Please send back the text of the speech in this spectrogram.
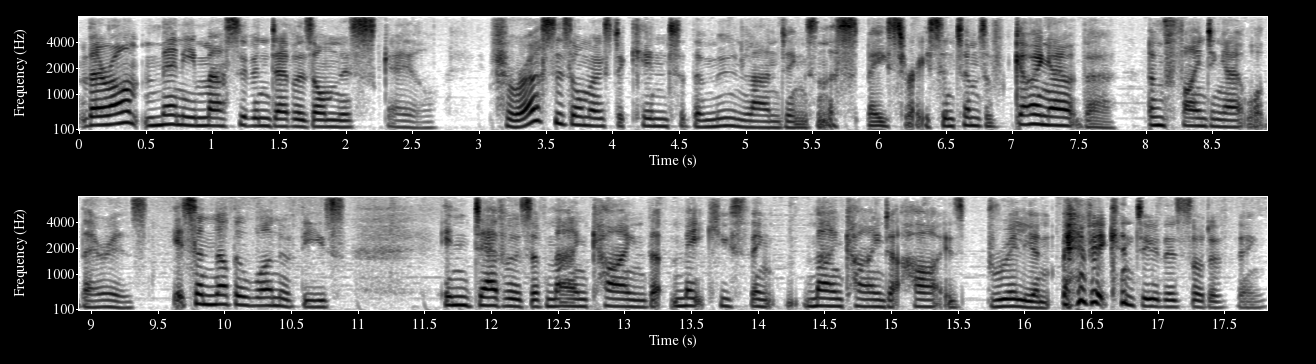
There aren't many massive endeavours on this scale. For us, is almost akin to the moon landings and the space race in terms of going out there and finding out what there is. It's another one of these endeavours of mankind that make you think mankind at heart is brilliant if it can do this sort of thing.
